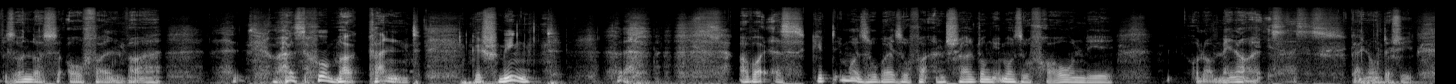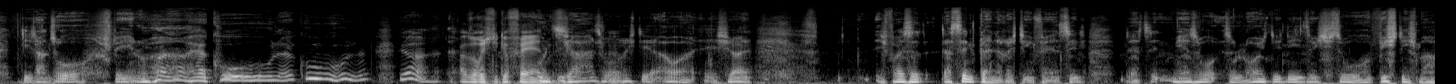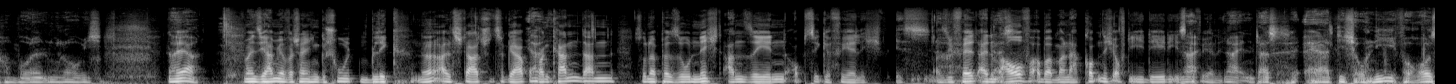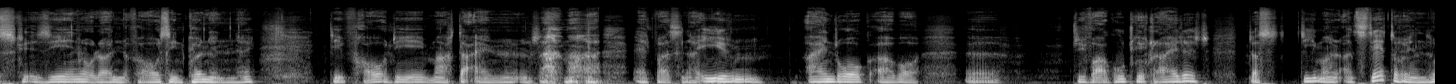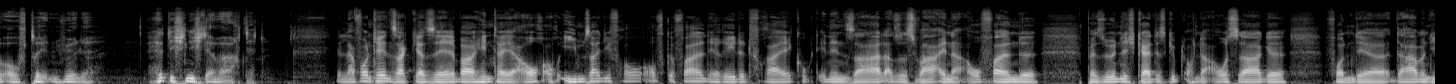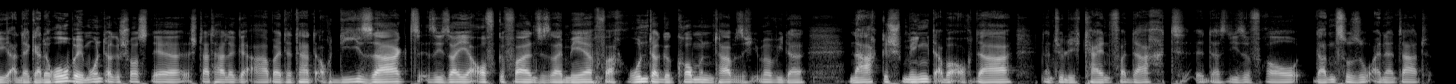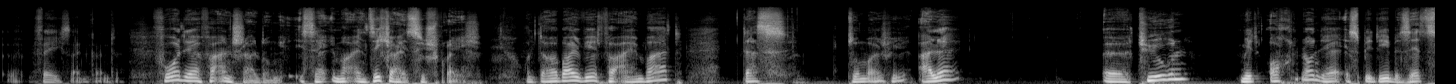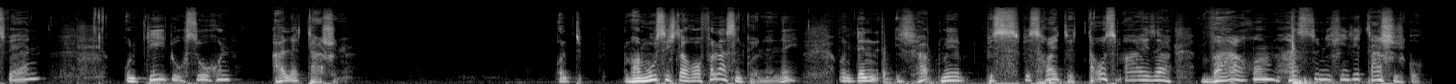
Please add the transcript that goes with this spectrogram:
Besonders auffallend war, war so markant geschminkt. Aber es gibt immer so bei so Veranstaltungen immer so Frauen, die oder Männer, ist das kein Unterschied, die dann so stehen und ah, Herr Cool, Herr Cool, ja. Also richtige Fans. Und ja, so ja. richtig, aber ich, ich weiß, das sind keine richtigen Fans. Das sind mehr so, so Leute, die sich so wichtig machen wollen, glaube ich. Naja. Ich meine, Sie haben ja wahrscheinlich einen geschulten Blick ne, als Staatsschützer gehabt. Ja. Man kann dann so einer Person nicht ansehen, ob sie gefährlich ist. Also sie fällt einem auf, aber man kommt nicht auf die Idee, die ist nein, gefährlich. Nein, das hätte ich auch nie vorausgesehen oder voraussehen können. Ne? Die Frau, die machte einen, sag mal, etwas naiven Eindruck, aber äh, sie war gut gekleidet, dass die mal als Täterin so auftreten würde, hätte ich nicht erwartet. Lafontaine sagt ja selber hinterher auch, auch ihm sei die Frau aufgefallen. Er redet frei, guckt in den Saal. Also es war eine auffallende Persönlichkeit. Es gibt auch eine Aussage von der Dame, die an der Garderobe im Untergeschoss der Stadthalle gearbeitet hat. Auch die sagt, sie sei ihr aufgefallen, sie sei mehrfach runtergekommen und habe sich immer wieder nachgeschminkt. Aber auch da natürlich kein Verdacht, dass diese Frau dann zu so einer Tat fähig sein könnte. Vor der Veranstaltung ist ja immer ein Sicherheitsgespräch. Gespräch. Und dabei wird vereinbart, dass zum Beispiel alle äh, Türen mit Ordnern der SPD besetzt werden und die durchsuchen alle Taschen. Und man muss sich darauf verlassen können. Ne? Und denn ich habe mir bis, bis heute tausendmal gesagt, warum hast du nicht in die Tasche geguckt?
